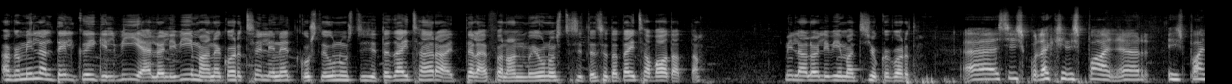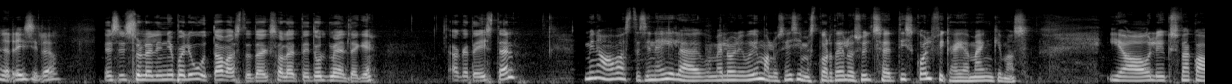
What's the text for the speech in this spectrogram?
aga millal teil kõigil viiel oli viimane kord selline hetk, kus te unustasite täitsa ära, et telefon on või unustasite seda täitsa vaadata? millal oli viimati sihuke kord äh,? siis kui läksin Hispaania, Hispaania reisile. ja siis sul oli nii palju uut avastada, eks ole, et ei tulnud meeldegi? aga teistel? mina avastasin eile, kui meil oli võimalus esimest korda elus üldse discgolfi käia mängimas ja oli üks väga,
